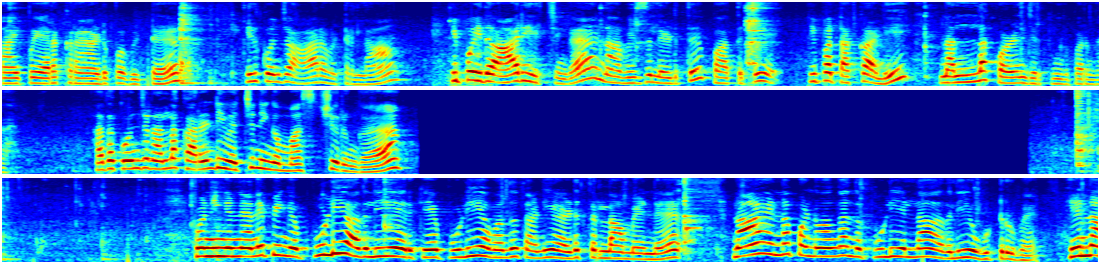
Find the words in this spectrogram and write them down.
நான் இப்போ இறக்குறேன் அடுப்பை விட்டு. இது கொஞ்சம் ஆற விட்டுறலாம். இப்போ இது ஆறிடுச்சுங்க. நான் விசில் எடுத்து பார்த்துட்டு இப்போ தக்காளி நல்லா குழஞ்சிருக்குங்க பாருங்க. அதை கொஞ்சம் நல்லா கரண்டி வச்சு நீங்கள் மசிச்சிருங்க. இப்போ நீங்கள் நினைப்பீங்க புளி அதுலேயே இருக்கே புளியை வந்து தனியாக எடுத்துடலாமேன்னு. நான் என்ன பண்ணுவேங்க அந்த புளியெல்லாம் அதுலேயே விட்டுருவேன் ஏன்னா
